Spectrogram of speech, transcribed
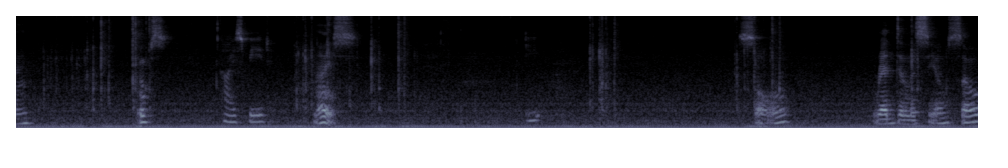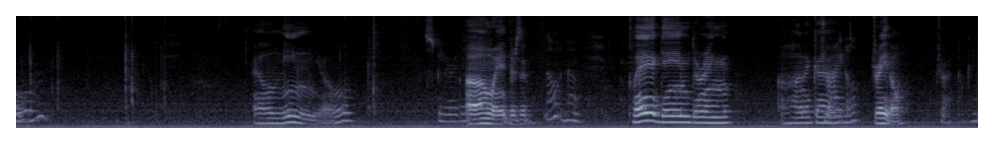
okay. Oops, High speed. nice. Delicioso. El Nino. Spirited. Oh wait, there's a oh no. play a game during Hanukkah. Dreidel. Dreidel. Okay.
